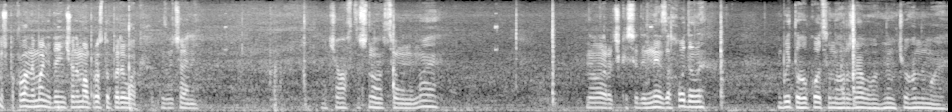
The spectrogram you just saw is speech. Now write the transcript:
Ну, шпакла немає, ніде нічого немає, просто перелак звичайний. Нічого страшного в цьому немає. Наварочки сюди не заходили. Битого коцаного ржавого нічого немає.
